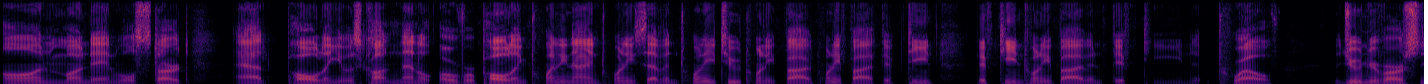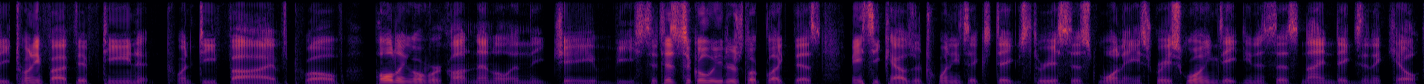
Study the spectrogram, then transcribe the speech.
on Monday, and we'll start at Paulding. It was Continental over Paulding 29 27, 22 25, 25 15, 15 25, and 15 12. The junior varsity 25 15, 25 12. Paulding over Continental in the JV. Statistical leaders look like this Macy Cowser 26 digs, 3 assists, 1 ace. Grace Goings 18 assists, 9 digs, and a kill.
